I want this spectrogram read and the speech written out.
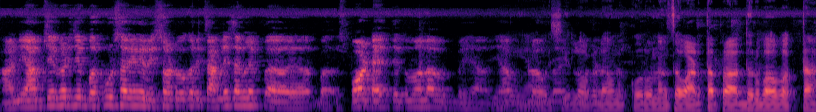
आणि आमच्या इकडचे भरपूर सारे रिसॉर्ट वगैरे चांगले चांगले स्पॉट आहेत ते तुम्हाला ह्या- ह्या यावर्षी लॉकडाऊन कोरोनाचा वाढता प्रादुर्भाव बघता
